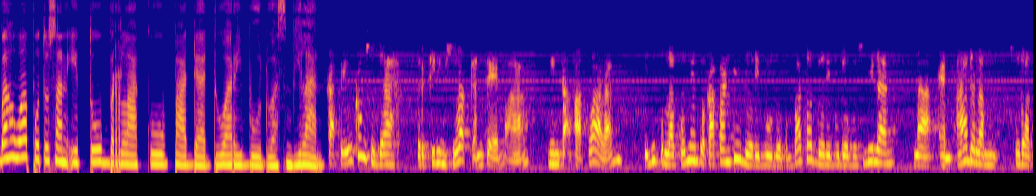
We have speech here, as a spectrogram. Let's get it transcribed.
bahwa putusan itu berlaku pada 2029. KPU kan sudah berkirim surat kan ke MA, minta fatwa kan, ini berlakunya untuk kapan sih 2024 atau 2029. Nah MA dalam surat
